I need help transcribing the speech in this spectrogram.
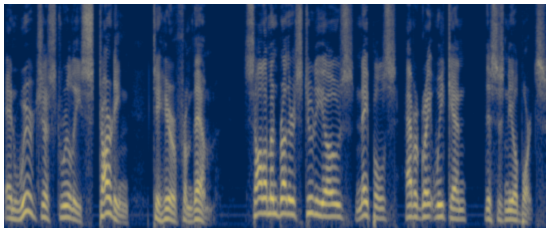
and we're just really starting to hear from them. Solomon Brothers Studios, Naples. Have a great weekend. This is Neal Boortz.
